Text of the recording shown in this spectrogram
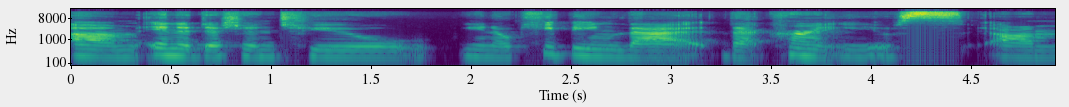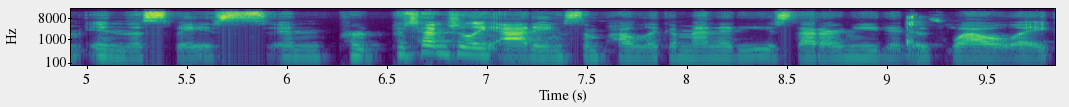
um, in addition to you know keeping that that current use um, in the space and potentially adding some public amenities that are needed as well like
